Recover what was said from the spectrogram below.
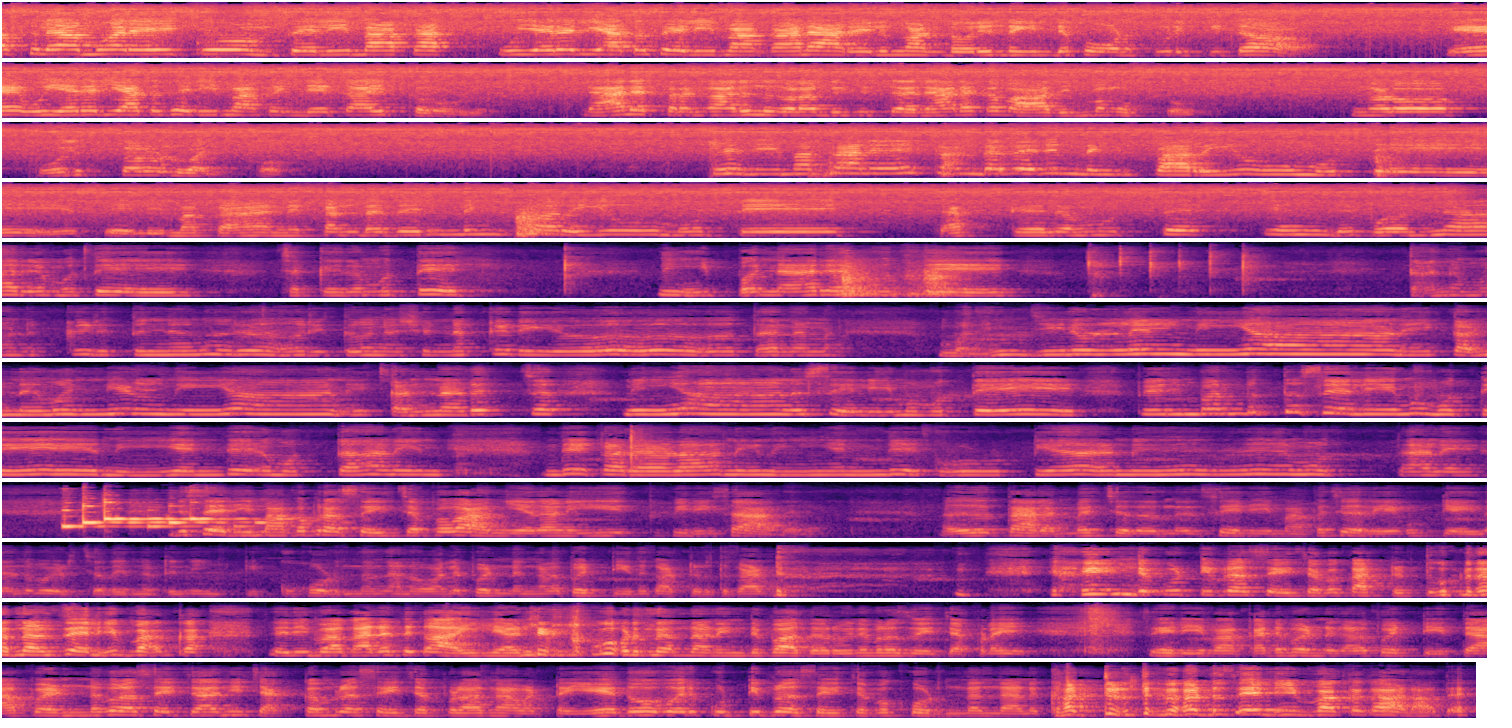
അസ്സലാമു അലൈക്കും സലീമാക്ക ഉയരല്ലാത്ത സലീമാക്കാൻ ആരേലും കണ്ടോലുണ്ടെങ്കിൽ എന്റെ ഫോണിൽ വിളിക്കിട്ടോ. ഏ ഉയരല്ലാത്ത സലീമാക്ക എന്റെയൊക്കെ ഇത്രയുള്ളൂ ഞാൻ എത്രങ്ങാനും നിങ്ങളെ പിടിച്ചിട്ടാ ഞാനൊക്കെ വാതിന്മ മുട്ടും. നിങ്ങളോ ഒരു വലിപ്പം. സെലിമക്കാനെ കണ്ടവരുണ്ടെങ്കിൽ പറയൂ മുത്തേ. സെലിമക്കാനെ കണ്ടവരുണ്ടെങ്കിൽ പറയൂ മുത്തേ. ചക്കരമുത്തേ എന്റെ പൊന്നാരമുത്തേ ചക്കരമുത്തേ നീ പൊന്നാരമുത്തേ. തനമണക്കെടുത്ത് ഞാനൊരു തുനശുനക്കടിയോ തനമ മഞ്ചിനുള്ളിൽ നീയാണ് കണ്ണ് മുന്നിൽ നീയാണ് കണ്ണടച്ച നീയാണ് സലീമു മുത്തേ. പെരുമ്പറമ്പത്ത് സലീമു മുത്തേ നീ എന്റെ മുത്താണ് എന്റെ കരളാണ് നീ എന്റെ കൂട്ടിയാണ് മുത്താണ്. ഇത് സലീമാക്ക പ്രസവിച്ചപ്പോൾ വാങ്ങിയതാണ് ഈ പിരി സാധനം. അത് തലം വെച്ചതെന്ന് സലീമാക്ക ചെറിയ കുട്ടിയായി നിന്ന് മേടിച്ചത്. എന്നിട്ട് നിനക്ക് കൊടുന്നെന്നാണ്. ഓലെ പെണ്ണുങ്ങളെ പെട്ടിന്ന് കട്ടെടുത്ത് കാട്ട് എന്റെ കുട്ടി പ്രസവിച്ചപ്പോ കട്ടെടുത്ത് കൊടുന്നാണ് സലീമാക്ക സലീമാക്കാനത്ത് കായില്ലാണ്ട് എനിക്ക് കൊടുന്നെന്നാണ് എന്റെ ബദറുവിനെ പ്രസവിച്ചപ്പോഴേ സലീമാക്കാന്റെ പെണ്ണുങ്ങളെ പെട്ടിയിട്ട് ആ പെണ്ണ് പ്രസവിച്ചാ നീ ചക്കൻ പ്രസവിച്ചപ്പോഴാന്നാവട്ടെ ഏതോ ഒരു കുട്ടി പ്രസവിച്ചപ്പോ കൊടുന്നെന്നാണ് കട്ടെടുത്ത് കാട്ട് സലീമാക്ക കാണാതെ.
